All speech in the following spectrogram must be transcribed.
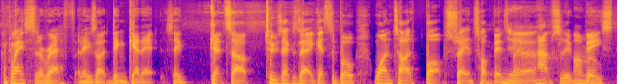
Complains to the ref, and he's like, didn't get it. So he gets up. Two seconds later, gets the ball. One touch, bop straight in top bins. Yeah. mate. absolute Unreal. beast.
